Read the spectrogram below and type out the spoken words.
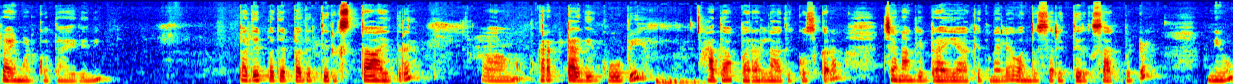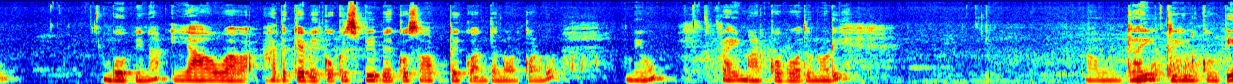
ಫ್ರೈ ಮಾಡ್ಕೋತಾ ಇದ್ದೀನಿ. ಪದೇ ಪದೇ ಪದೇ ತಿರುಗಿಸ್ತಾ ಇದ್ದರೆ ಕರೆಕ್ಟಾಗಿ ಗೋಬಿ, ಹದ ಬರಲ್ಲ ಅದಕ್ಕೋಸ್ಕರ ಚೆನ್ನಾಗಿ ಡ್ರೈ ಆಗಿದ್ಮೇಲೆ ಒಂದು ಸರಿ ತಿರುಗ್ಸಾಕ್ಬಿಟ್ಟು ನೀವು ಗೋಬಿನ ಯಾವ ಹದಕ್ಕೆ ಬೇಕು ಕ್ರಿಸ್ಪಿ ಬೇಕೋ ಸಾಫ್ಟ್ ಬೇಕು ಅಂತ ನೋಡಿಕೊಂಡು ನೀವು ಫ್ರೈ ಮಾಡ್ಕೋಬೋದು ನೋಡಿ. ಡ್ರೈ ಗ್ರೀನ್ ಗೋಬಿ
